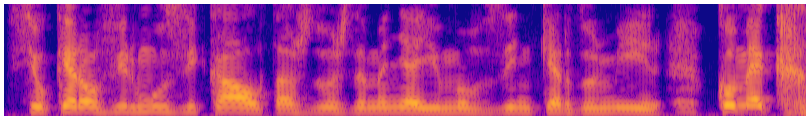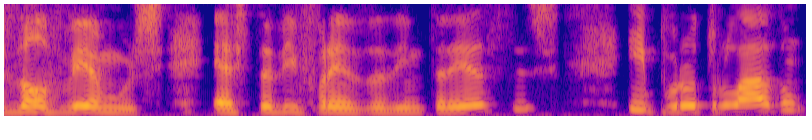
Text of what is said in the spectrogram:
Se eu quero ouvir música alta às duas da manhã e o meu vizinho quer dormir, como é que resolvemos esta diferença de interesses? E por outro lado,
